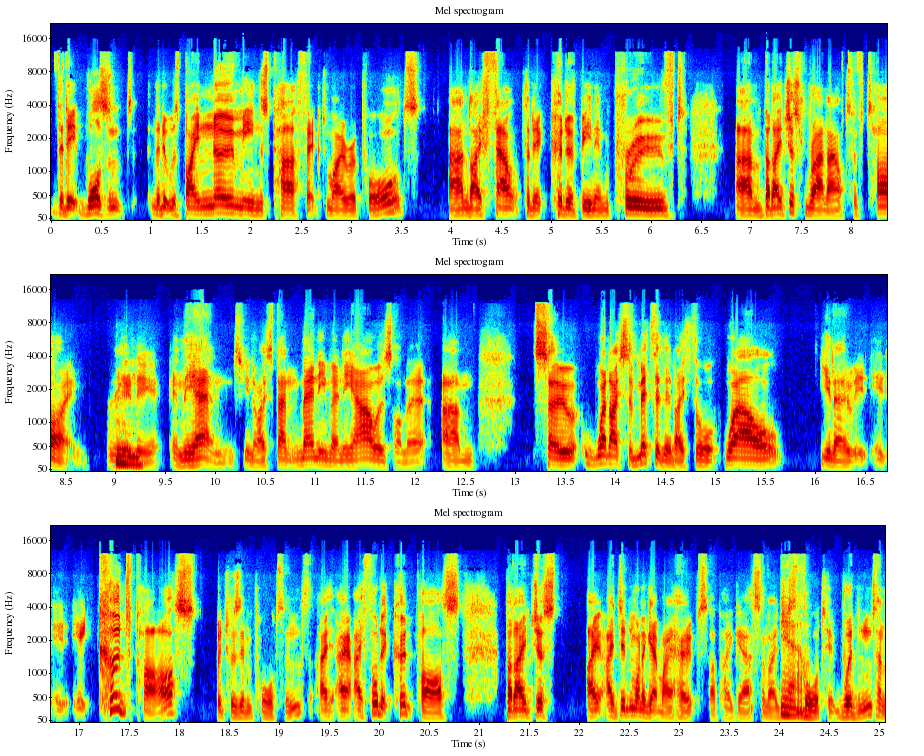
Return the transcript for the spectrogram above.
that it wasn't that it was by no means perfect my report, and I felt that it could have been improved, um, but I just ran out of time. Mm. really mm. in the end you know i spent many many hours on it um, so when i submitted it i thought well you know it, it, it could pass which was important I, I, I thought it could pass but i just I, I, didn't want to get my hopes up, I guess, and I just yeah. thought it wouldn't. And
